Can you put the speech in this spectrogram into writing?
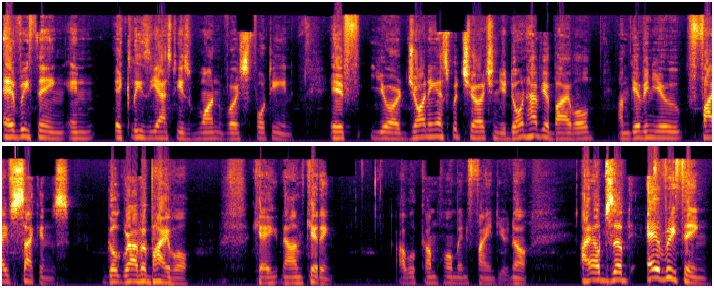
everything in Ecclesiastes 1, verse 14. If you're joining us with church and you don't have your Bible, I'm giving you five seconds. Go grab a Bible. Okay, now I'm kidding. I will come home and find you. No. I observed everything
